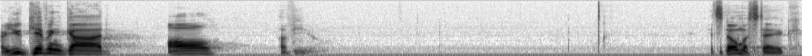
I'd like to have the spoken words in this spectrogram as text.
Are you giving God all of you? It's no mistake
